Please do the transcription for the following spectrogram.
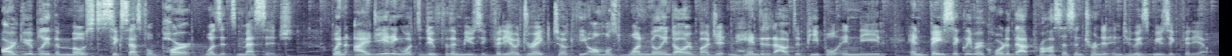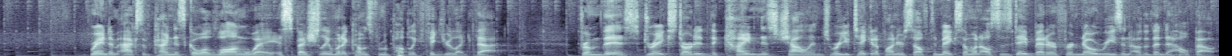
arguably the most successful part was its message. When ideating what to do for the music video, Drake took the almost $1 million budget and handed it out to people in need and basically recorded that process and turned it into his music video. Random acts of kindness go a long way, especially when it comes from a public figure like that. From this, Drake started the Kindness Challenge, where you take it upon yourself to make someone else's day better for no reason other than to help out.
